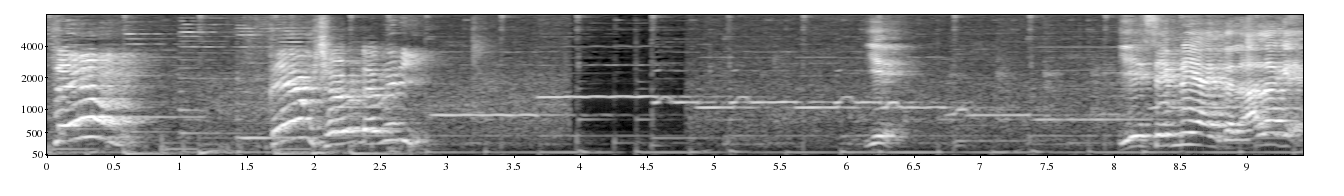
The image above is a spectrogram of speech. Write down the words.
सेम सेम शर्ट है मेरी। ये ये सेम नहीं है अंकल अलग है।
